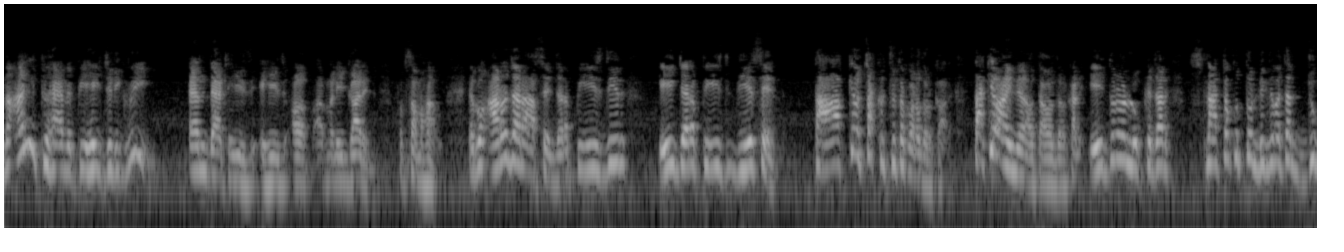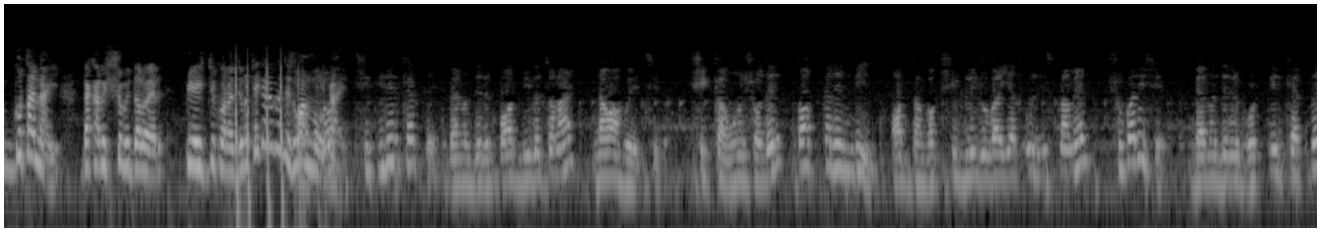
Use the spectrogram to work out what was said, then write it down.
না I need to have a PhD degree and that his his মানে গার্ডেন সামহাউ এবং আরও যারা আছেন যারা পিএইচডির এই যারা পিএইচডি দিয়েছেন তাকেও চাকরিচ্যুত করা দরকার তাকেও আইনের আওতায় আনা দরকার। এই ধরনের লোককে যার স্নাতকোত্তর ডিগ্রি বা তার যোগ্যতা নাই ঢাকা বিশ্ববিদ্যালয়ের পিএইচডি করার জন্য ঠিক আছে ওয়ান মোর গাই শিথিলের ক্ষেত্রে বেনজিরের পদ বিবেচনায় নেওয়া হয়েছিল। শিক্ষা অনুষদের তৎকালীন ডিন অধ্যাপক শিবলি রুবাইয়াতুল ইসলামের সুপারিশে বেনজিরের ভর্তির ক্ষেত্রে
